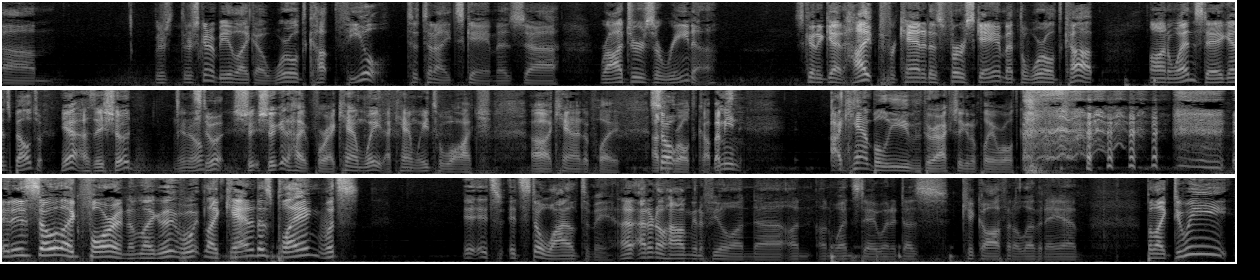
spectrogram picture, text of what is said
Um, there's there's going to be like a World Cup feel to tonight's game as uh, Rogers Arena is going to get hyped for Canada's first game at the World Cup on Wednesday against Belgium. Yeah, as they should. You know, Let's do it. Should, should get hyped for it. I can't wait. I can't wait to watch uh, Canada play at So- the World Cup. I mean, I can't believe they're actually going to play a World Cup. it is so like foreign. I'm like, "Eh, what- like Canada's playing. What's it- it's it's still wild to me. I, I don't know how I'm gonna feel on uh, on on Wednesday when it does kick off at 11 a.m. But like, do we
